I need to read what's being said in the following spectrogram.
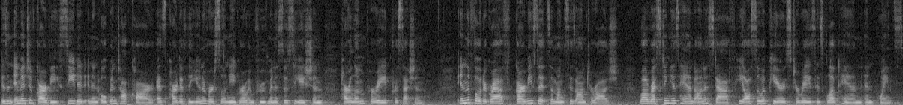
is an image of Garvey seated in an open top car as part of the Universal Negro Improvement Association Harlem Parade procession. In the photograph, Garvey sits amongst his entourage. While resting his hand on a staff, he also appears to raise his gloved hand and points,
